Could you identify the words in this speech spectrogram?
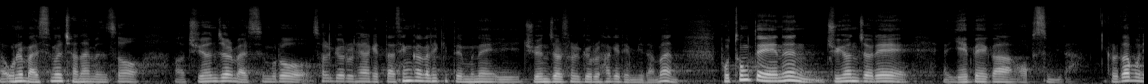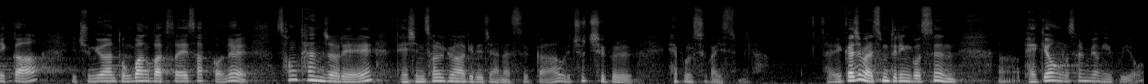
오늘 말씀을 전하면서 어, 주현절 말씀으로 설교를 해야겠다 생각을 했기 때문에 이 주현절 설교를 하게 됩니다만 보통 때에는 주현절에 예배가 없습니다. 그러다 보니까 이 중요한 동방 박사의 사건을 성탄절에 대신 설교하게 되지 않았을까 우리 추측을 해볼 수가 있습니다. 자 여기까지 말씀드린 것은 어, 배경 설명이고요.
